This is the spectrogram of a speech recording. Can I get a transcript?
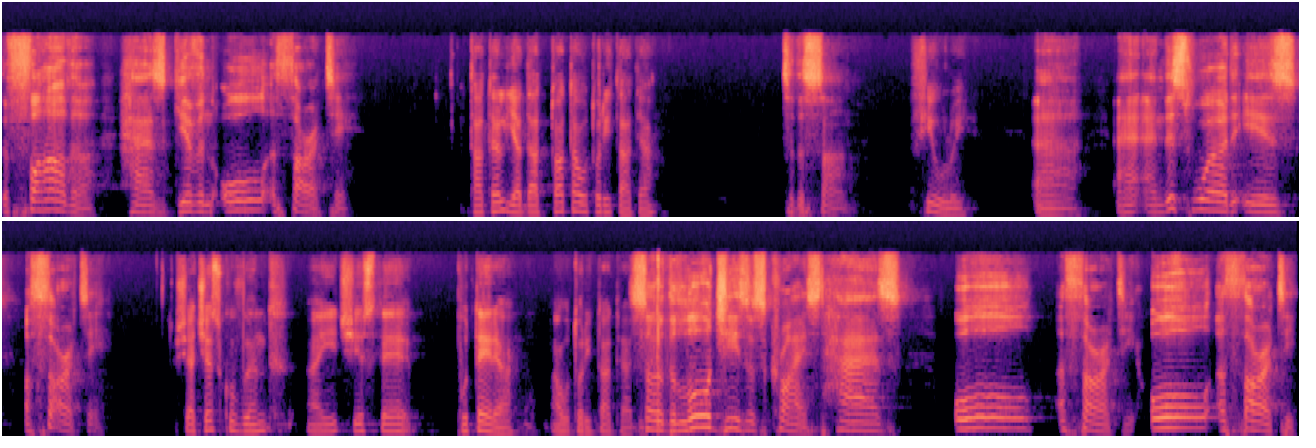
the Father has given all authority Tatăl i-a dat toată autoritatea to the Son. Fiului. Uh, a- and this word is authority. Și acest cuvânt aici este puterea, autoritatea. Adică. So the Lord Jesus Christ has all authority, all authority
